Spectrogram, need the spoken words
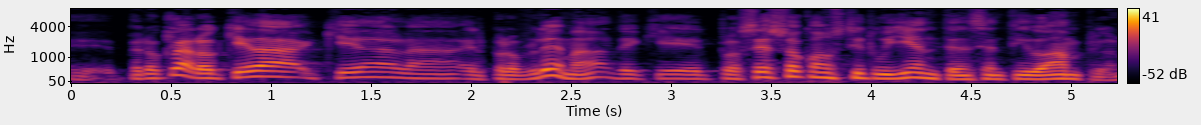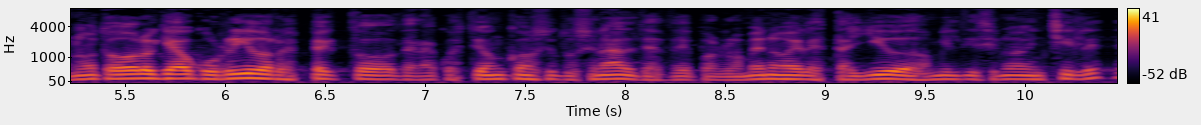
Eh, pero claro, queda, queda el problema de que el proceso constituyente en sentido amplio, no todo lo que ha ocurrido respecto de la cuestión constitucional desde por lo menos el estallido de 2019 en Chile,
